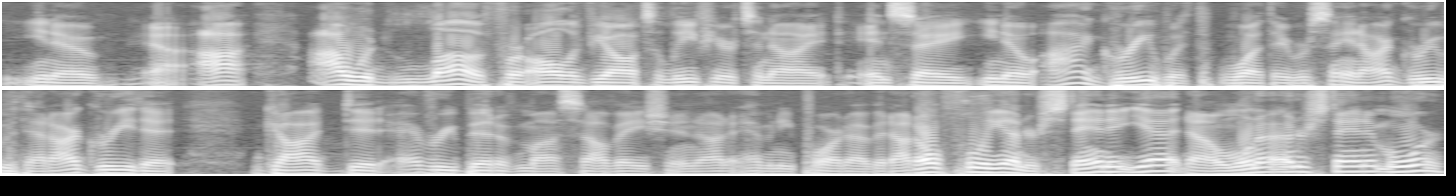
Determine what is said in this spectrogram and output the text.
you know, I I would love for all of y'all to leave here tonight and say, you know, I agree with what they were saying. I agree with that. I agree that God did every bit of my salvation, and I didn't have any part of it. I don't fully understand it yet, and I want to understand it more.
